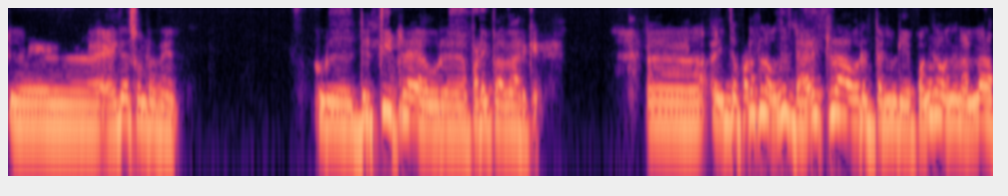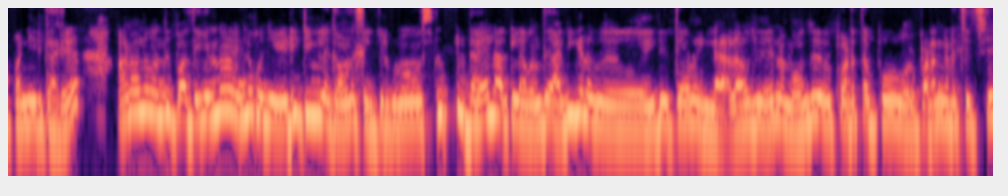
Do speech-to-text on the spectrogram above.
எதை என்ன சொல்றது? ஒரு திருப்தியற்ற ஒரு படைப்பா தான் இருக்கு. ஆஹ் இந்த படத்துல வந்து டைரக்டரா அவர் தன்னுடைய பங்கை வந்து நல்லா பண்ணியிருக்காரு. ஆனாலும் வந்து பாத்தீங்கன்னா இன்னும் கொஞ்சம் எடிட்டிங்ல கவனம் செலுத்திருக்கணும் ஸ்கிரிப்ட் டயலாக்ல வந்து அதிக அளவு இது தேவையில்லை. அதாவது நம்ம வந்து படத்தப்போ ஒரு படம் கிடைச்சிச்சு.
